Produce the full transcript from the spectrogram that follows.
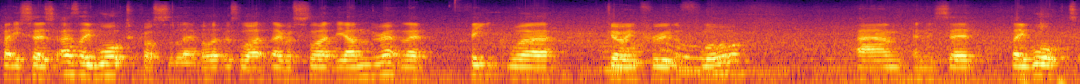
But he says as they walked across the level, it was like they were slightly under it. Their feet were going through the floor, um, and he said they walked.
